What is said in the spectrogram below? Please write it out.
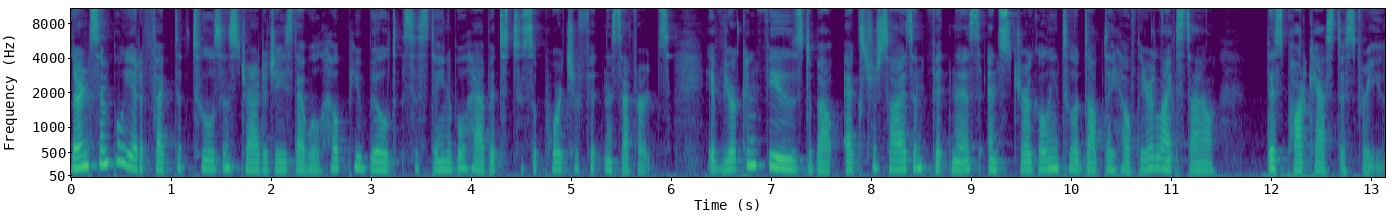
Learn simple yet effective tools and strategies that will help you build sustainable habits to support your fitness efforts. If you're confused about exercise and fitness and struggling to adopt a healthier lifestyle, this podcast is for you.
